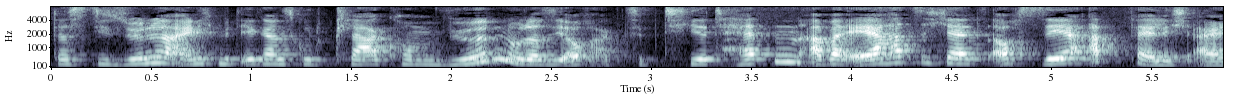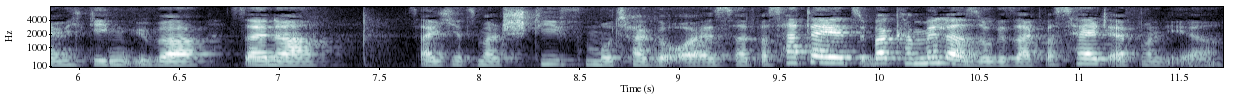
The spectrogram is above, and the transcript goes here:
dass die Söhne eigentlich mit ihr ganz gut klarkommen würden oder sie auch akzeptiert hätten. Aber er hat sich ja jetzt auch sehr abfällig eigentlich gegenüber seiner, sage ich jetzt mal, Stiefmutter geäußert. Was hat er jetzt über Camilla so gesagt? Was hält er von ihr?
